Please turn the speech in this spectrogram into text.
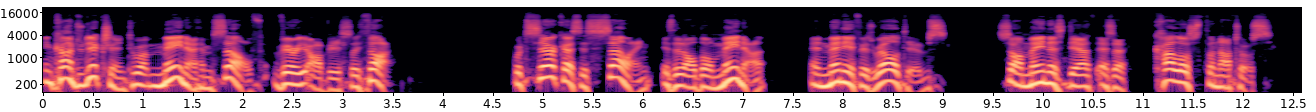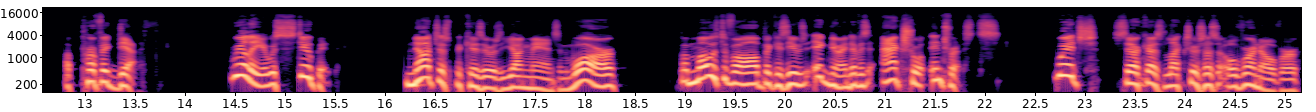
in contradiction to what Mena himself very obviously thought. What Cercas is selling is that although Mena, and many of his relatives, saw Mena's death as a kalos thanatos, a perfect death, really it was stupid, not just because it was a young man's in war, but most of all because he was ignorant of his actual interests which Cercas lectures us over and over,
